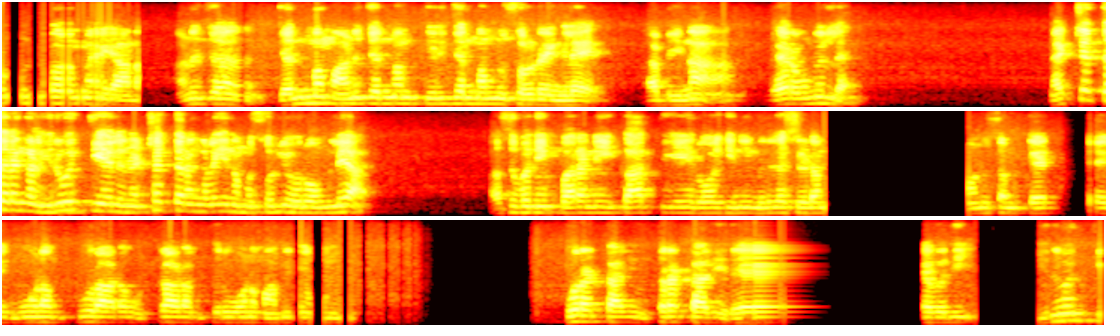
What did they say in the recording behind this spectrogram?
உண்மையான அணுஜ ஜென்மம் அணுஜென்மம் திருஜென்மம்னு சொல்றீங்களே அப்படின்னா வேற ஒண்ணும் இல்லை. நட்சத்திரங்கள் இருபத்தி ஏழு நட்சத்திரங்களையும் நம்ம சொல்லி வருவோம் இல்லையா? அசுபதி பரணி கார்த்திகை ரோஹிணி மிருகசிடம் மனுஷம் கேட்டை மூலம் பூராடம் உற்றாடம் திருவோணம் அமிடம் பூரட்டாதி உத்தரட்டாதி ரேவதி இருபத்தி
